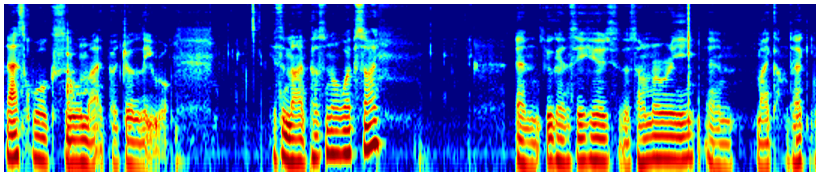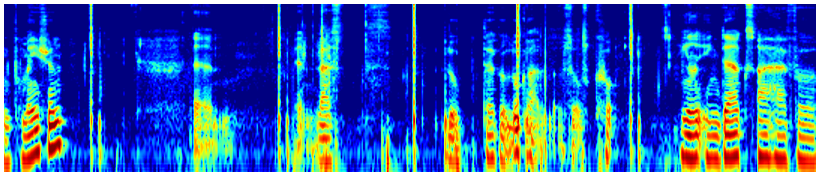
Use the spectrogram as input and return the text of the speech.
let's walk through my Peugeot Lero. It's my personal website, and you can see here is the summary and my contact information. And, and let's look take a look at source code. In the index, I have a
